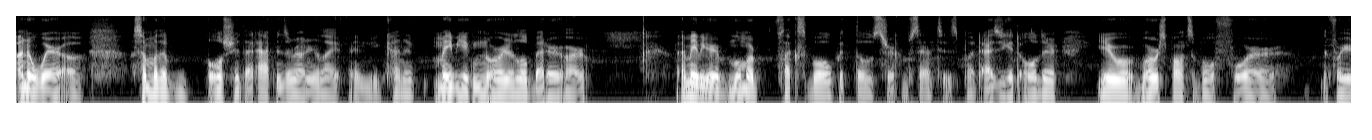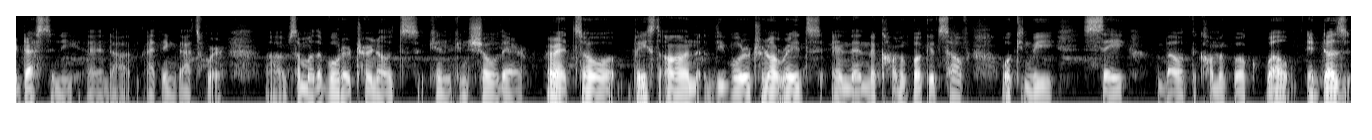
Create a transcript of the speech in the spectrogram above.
unaware of some of the bullshit that happens around your life, and you kind of maybe ignore it a little better, or uh, maybe you're a little more flexible with those circumstances. But as you get older, you're more responsible for for your destiny, and uh, I think that's where um, some of the voter turnouts can can show there. All right, so based on the voter turnout rates and then the comic book itself, what can we say about the comic book? Well, it does.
